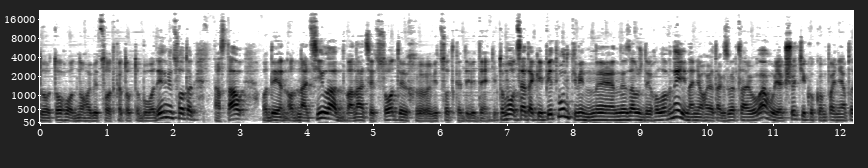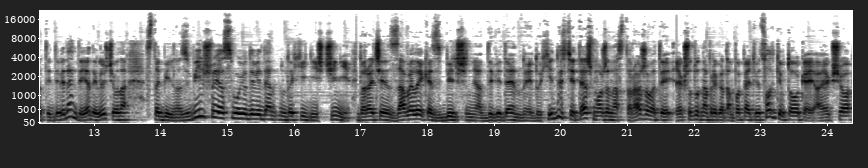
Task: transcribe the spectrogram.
до того 1%. Тобто був 1%, а став 1,12% дивідендів. Тому це такий підпункт, він не, не завжди головний, на нього я так звертаю увагу. Якщо тільки компанія платить дивіденди, я дивлюсь, чи вона стабільно збільшує свою дивідендну дохідність чи ні. До речі, за велике збільшення дивідендної дохідності теж може насторажувати. Якщо тут, наприклад, там по 5%, то окей. А якщо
